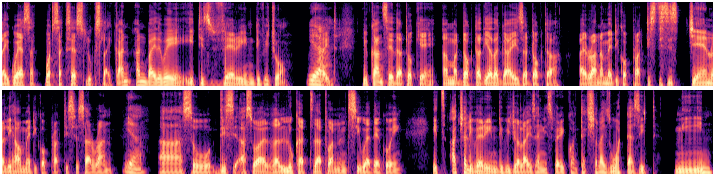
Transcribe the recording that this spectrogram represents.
like where what success looks like. And and by the way, it is very individual, Yeah. right? You can't say that okay, I'm a doctor, the other guy is a doctor. I run a medical practice. This is generally how medical practices are run. Yeah. Uh, so this, uh, so I'll, I'll look at that one and see where they're going. It's actually very individualized and it's very contextualized. What does it mean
